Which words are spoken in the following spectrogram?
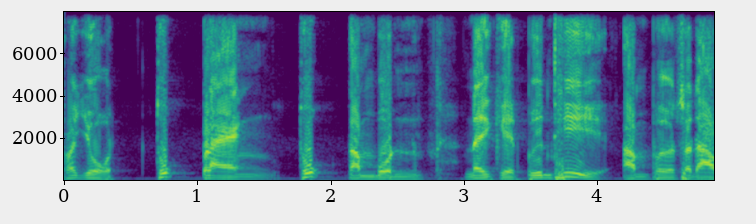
ประโยชน์ ทุกแปลงทุกตำบล ในเขตพื้นที่อำเภอสะเดา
